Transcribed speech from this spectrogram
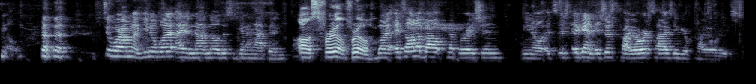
No. to where I'm like, you know what? I did not know this was going to happen. Oh, it's for real, for real. But it's all about preparation. You know, it's, it's again, it's just prioritizing your priorities.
